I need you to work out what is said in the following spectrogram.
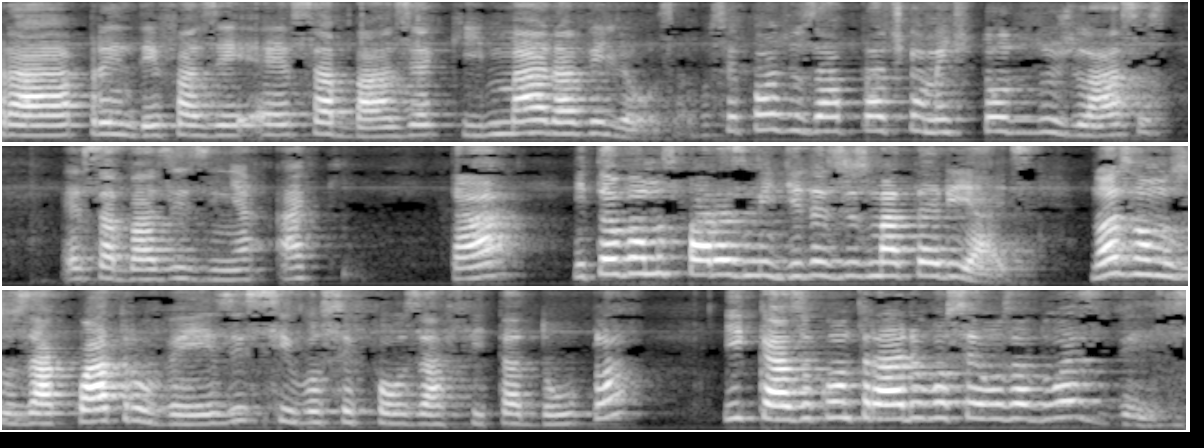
Para aprender a fazer essa base aqui maravilhosa. Você pode usar praticamente todos os laços, essa basezinha aqui, tá? Então, vamos para as medidas e os materiais. Nós vamos usar quatro vezes, se você for usar fita dupla, e caso contrário, você usa duas vezes,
